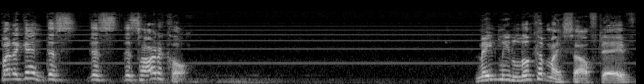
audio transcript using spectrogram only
but again, this this this article made me look at myself, Dave,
